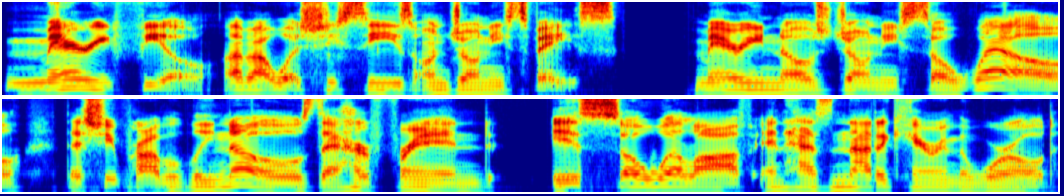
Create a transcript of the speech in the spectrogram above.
Mary feel about what she sees on Joni's face? Mary knows Joni so well that she probably knows that her friend is so well off and has not a care in the world.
